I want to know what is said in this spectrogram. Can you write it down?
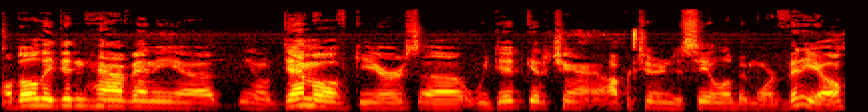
although they didn't have any uh, you know demo of Gears, we did get a chance opportunity to see a little bit more video.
